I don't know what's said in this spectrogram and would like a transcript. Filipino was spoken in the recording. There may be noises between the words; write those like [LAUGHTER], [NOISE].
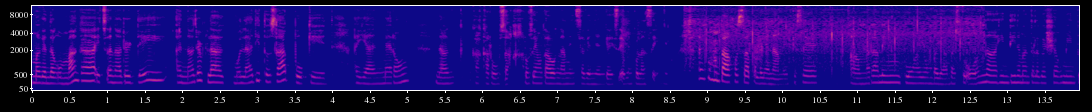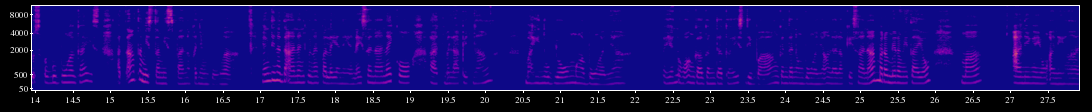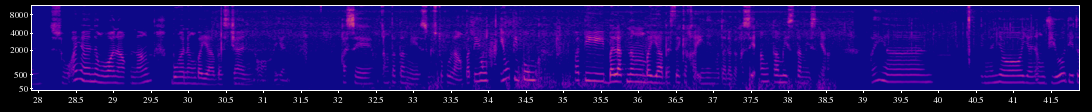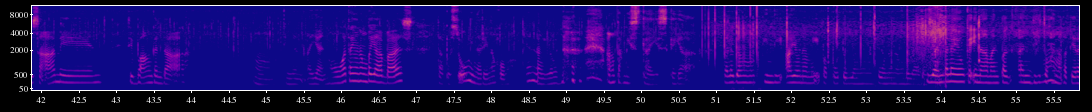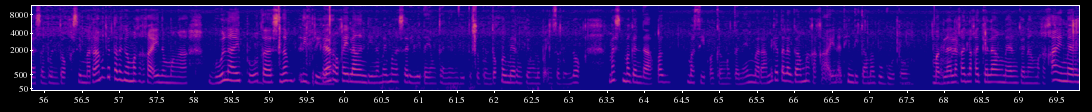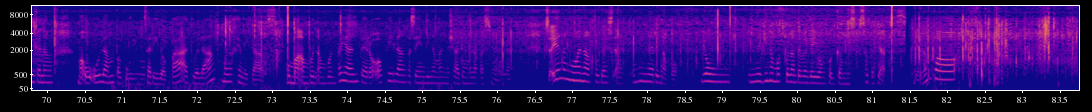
Magandang umaga, it's another day, another vlog mula dito sa bukid. Ayan, merong nagkakarusa. Kakarusa yung tawag namin sa ganyan guys, ewan ko lang sa inyo. Ay, pumunta ako sa palayan namin kasi um, maraming bunga yung bayabas doon na hindi naman talaga siya huminto sa pagbubunga guys. At ang tamis-tamis pa ng kanyang bunga. Yung dinadaanan ko ng palayan na yan ay sa nanay ko at malapit nang mahinog yung mga bunga niya. Ayan, oh, ang gaganda guys, di ba? Ang ganda ng bunga niya, ang lalaki. Sana marami-rami tayong ma ani ngayong anihan. So, ayan, nanguha na ako ng bunga ng bayabas dyan. Oh, ayan. Kasi, ang tatamis, gusto ko lang. Pati yung, yung tipong, pati balat ng bayabas ay kakainin mo talaga. Kasi, ang tamis-tamis niya. Ayan. Tingnan nyo, yan ang view dito sa amin. Diba, ang ganda. Mm, tingnan, ayan. Huwa tayo ng bayabas. Tapos, uuwi na rin ako. Yan lang yun. [LAUGHS] ang tamis, guys. Kaya, talagang hindi ayaw namin ipaputol yung puno ng bayabas. Yan talaga yung kainaman pag andito ka nakatira sa bundok kasi marami ka talagang makakain ng mga gulay, prutas na libre lang. Pero kailangan din na may mga sarili tayong tanim dito sa bundok pag meron kayong lupain sa bundok. Mas maganda pag masipag kang magtanim, marami ka talagang makakain at hindi ka magugutom. Maglalakad-lakad ka lang, meron ka ng makakain, meron ka ng mauulam pag uwi mo. Sariwa pa at walang mga chemicals. Umaambon-ambon pa yan pero okay lang kasi hindi naman masyadong malakas yung ulan. So ayan, nanguha na ako guys at umuwi na rin ako. Yung, yung naginamot ko lang talaga yung pagkamis sa bayabas. Yan lang po.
